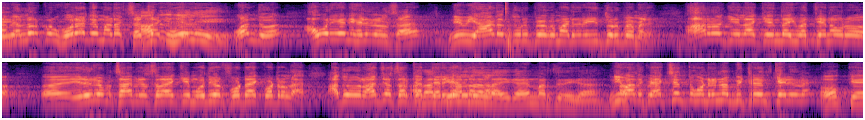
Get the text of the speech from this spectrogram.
ನಾವೆಲ್ಲರೂ ಹೋರಾಟ ಮಾಡಕ್ ಹೇಳಿ. ಒಂದು ಅವ್ರು ಏನು ಹೇಳಿದ್ರಲ್ಲ ಸರ್? ನೀವು ಯಾರು ದುರುಪಯೋಗ ಮಾಡಿದ್ರೆ ಈ ದುರುಪಯೋಗ ಮಾಡಿ. ಆರೋಗ್ಯ ಇಲಾಖೆಯಿಂದ ಇವತ್ತೇನವರು ಯಡಿಯೂರಪ್ಪ ಸಾಹೇಬ್ರ ಹೆಸರು ಹಾಕಿ ಮೋದಿ ಅವ್ರ ಫೋಟೋ ಹಾಕಿ ಕೊಟ್ರಲ್ಲ ಅದು ರಾಜ್ಯ ಸರ್ಕಾರ ತೆರಿಗೆ ಅಲ್ಲ ಈಗ ಏನ್ ಮಾಡ್ತೀರಿ ಈಗ? ನೀವು ಅದಕ್ಕೆ ವ್ಯಾಕ್ಸಿನ್ ತಗೊಂಡ್ರೇನೋ ಬಿಟ್ರಿ ಅಂತ ಕೇಳಿದ್ರೆ. ಓಕೆ.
